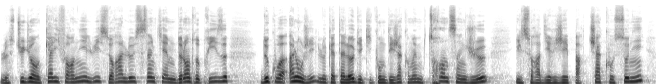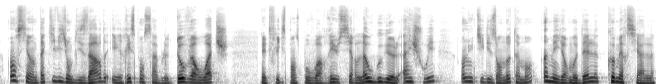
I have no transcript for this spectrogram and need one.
Le studio en Californie, lui, sera le cinquième de l'entreprise, de quoi allonger le catalogue qui compte déjà quand même 35 jeux. Il sera dirigé par Chaco Sony, ancien d'Activision Blizzard et responsable d'Overwatch. Netflix pense pouvoir réussir là où Google a échoué en utilisant notamment un meilleur modèle commercial.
